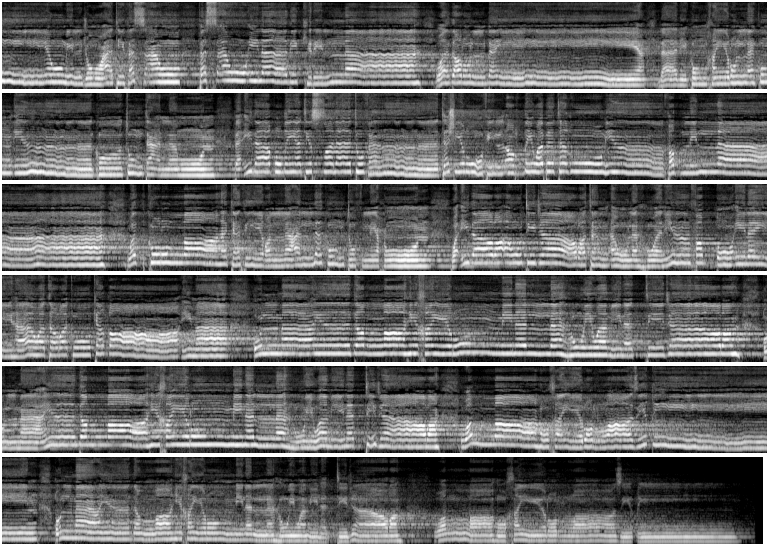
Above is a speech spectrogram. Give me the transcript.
يوم الجمعة فاسعوا فاسعوا إلى ذكر الله وذروا البيع. ذلكم خير لكم إن كنتم تعلمون. فإذا قضيت الصلاة فانتشروا في الأرض وابتغوا من فضل الله. واذكروا الله كثيرا لعلكم تفلحون. وإذا رأوا تجارة أو لهوا انفضوا إليها وتركوك قائما. قل ما عند الله خير من اللهو ومن التجارة قل ما عند الله خير من اللهو ومن التجارة والله خير الرازقين قل ما عند الله خير من اللهو ومن التجارة والله خير الرازقين.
